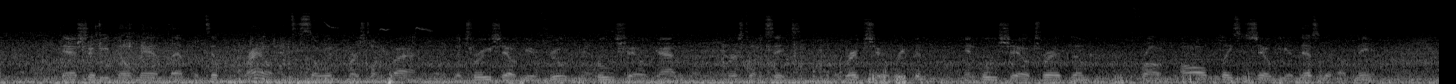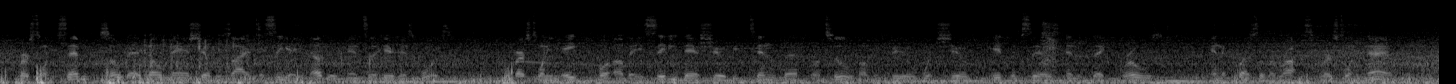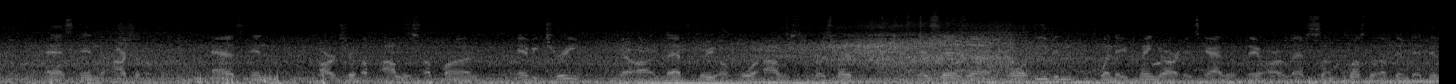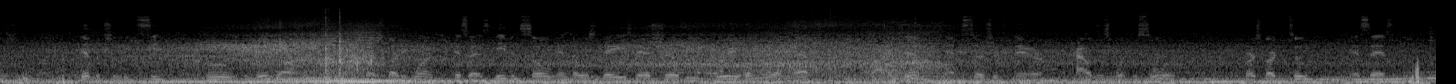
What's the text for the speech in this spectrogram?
there shall be no man left to till the ground and to sow it. Verse 25, the tree shall give fruit, and who shall gather them? Verse 26, grapes shall ripen, and who shall tread them? From all places shall be a desolate of men. Verse 27, so that no man shall desire to see another and to hear his voice. Verse 28, for of a city there shall be ten left or two of the field which shall hid themselves in the thick groves in the clefts of the rocks. Verse 29, as in the archer, as in archer of olives upon every tree, there are left three or four olives. Verse 30, it says, uh, or even when a vineyard is gathered, there are left some cluster of them that diligently, diligently seek through the vineyard. Verse 31, it says, even so in those days there shall be three or more left by them that searcheth their houses with the sword. Verse 32, it says,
